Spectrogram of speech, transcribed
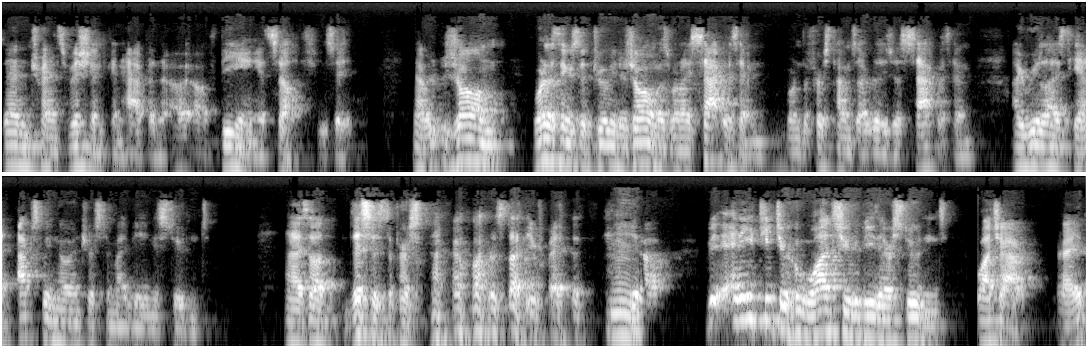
then transmission can happen of being itself, you see. Now, Jean, one of the things that drew me to Jean was when I sat with him one of the first times I really just sat with him, I realized he had absolutely no interest in my being a student. And I thought, this is the person I want to study with. Mm. You know, any teacher who wants you to be their student, watch out, right?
